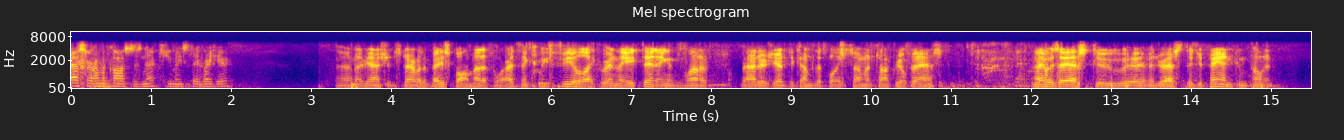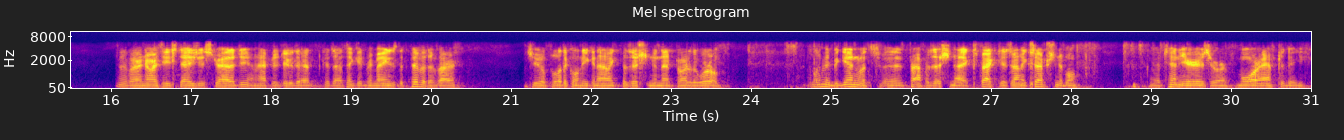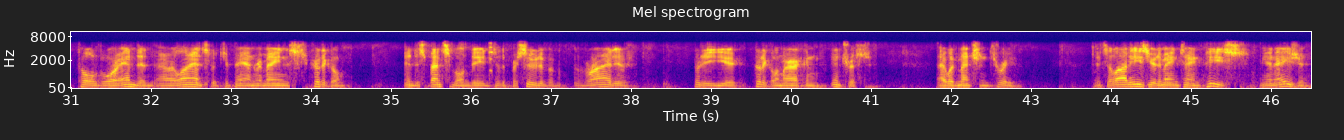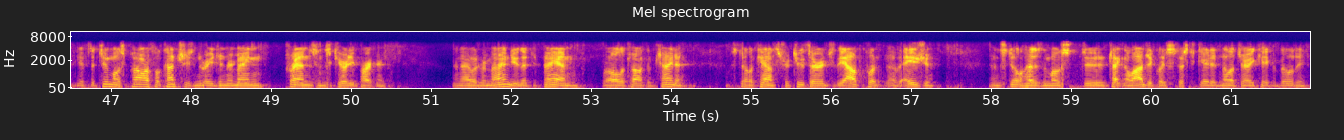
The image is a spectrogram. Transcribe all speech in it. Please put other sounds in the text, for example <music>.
Ambassador Armacost is next. You may stay right here. Uh, maybe I should start with a baseball metaphor. I think we feel like we're in the eighth inning and a lot of batters yet to come to the plate, so I'm going to talk real fast. I was asked to uh, address the Japan component of our Northeast Asia strategy. I'm happy to do that because I think it remains the pivot of our geopolitical and economic position in that part of the world. Let me begin with a proposition I expect is unexceptionable uh, 10 years or more after the Cold War ended, our alliance with Japan remains critical, indispensable indeed, to the pursuit of a, variety of pretty uh, critical American interests. I would mention three. It's a lot easier to maintain peace in Asia if the two most powerful countries in the region remain friends and security partners. And I would remind you that Japan, for all the talk of China, still accounts for two-thirds of the output of Asia and still has the most uh, technologically sophisticated military capability.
